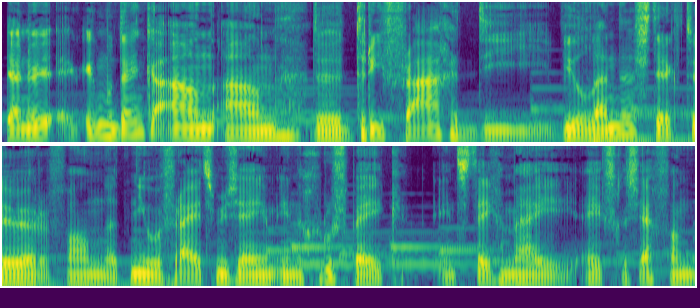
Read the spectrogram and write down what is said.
Ja, nu, ik, moet denken aan, aan de drie vragen die Wiel Lenders, directeur van het Nieuwe Vrijheidsmuseum in Groesbeek, eens tegen mij heeft gezegd. Van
